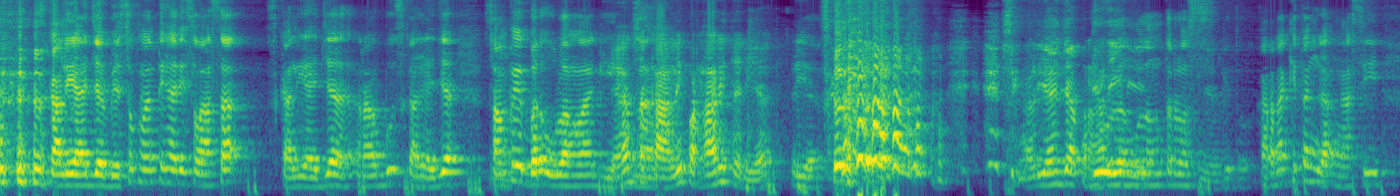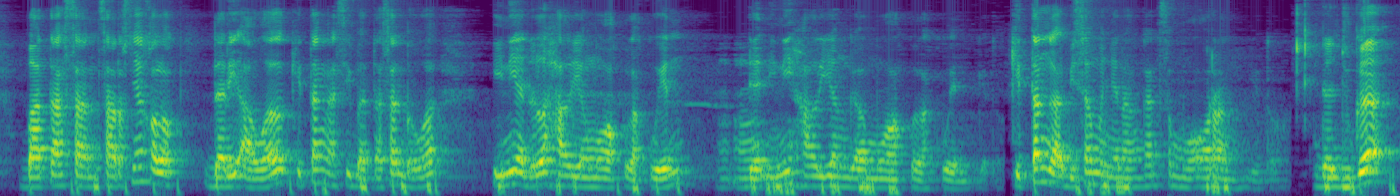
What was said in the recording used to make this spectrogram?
sekali aja. Besok nanti hari Selasa sekali aja. Rabu sekali aja. Sampai berulang lagi. Ya kan Nah, sekali per hari tadi ya. iya. Sekali aja per hari. diulang-ulang terus gitu. Karena kita nggak ngasih batasan. Seharusnya kalau dari awal kita ngasih batasan bahwa ini adalah hal yang mau aku lakuin Dan ini hal yang nggak mau aku lakuin gitu kita nggak bisa menyenangkan semua orang gitu dan juga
